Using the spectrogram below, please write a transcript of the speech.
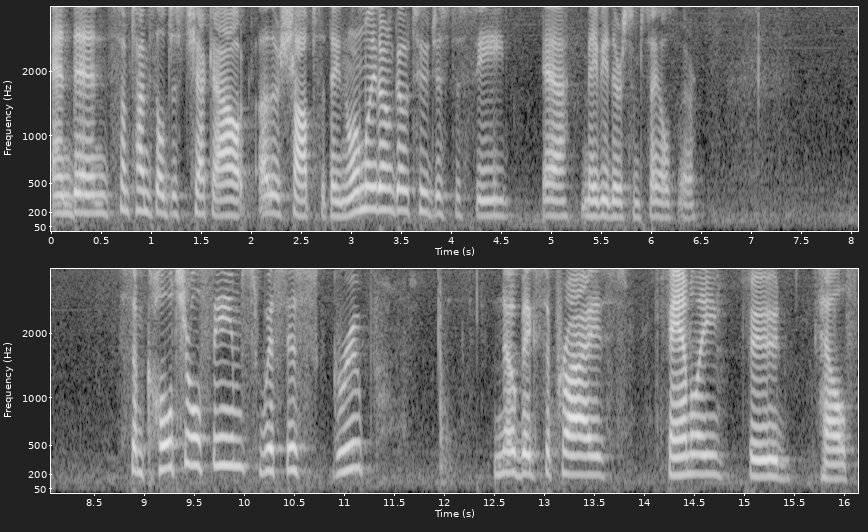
And then sometimes they'll just check out other shops that they normally don't go to just to see, yeah, maybe there's some sales there. Some cultural themes with this group. No big surprise family, food, health.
